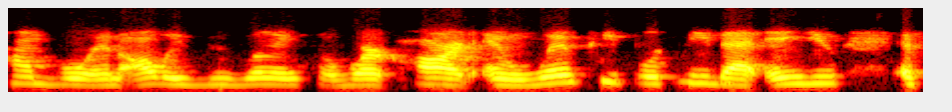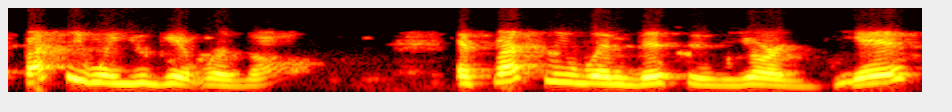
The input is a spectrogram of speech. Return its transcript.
humble and always be willing to work hard. And when people see that in you, especially when you get results, especially when this is your gift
